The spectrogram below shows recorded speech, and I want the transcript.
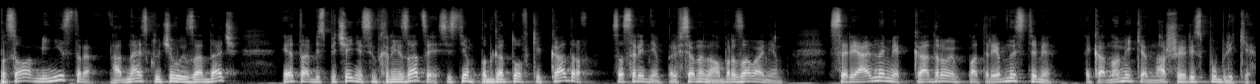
По словам министра, одна из ключевых задач – это обеспечение синхронизации систем подготовки кадров со средним профессиональным образованием с реальными кадровыми потребностями экономики нашей республики.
